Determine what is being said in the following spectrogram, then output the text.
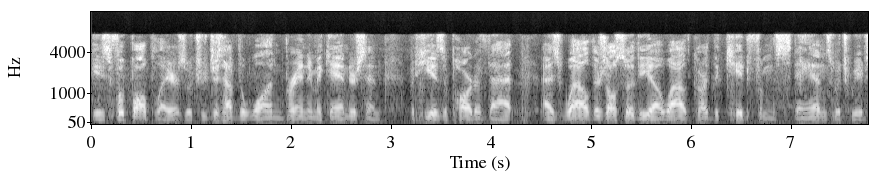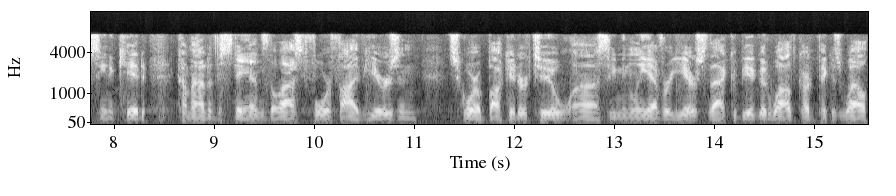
is football players, which we just have the one, Brandon McAnderson, but he is a part of that as well. There's also the uh, wild card, the kid from the stands, which we have seen a kid come out of the stands the last four or five years and score a bucket or two, uh, seemingly every year. So that could be a good wild card pick as well.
